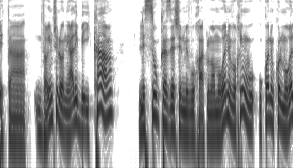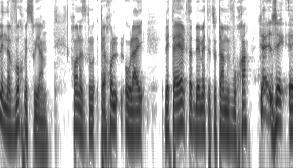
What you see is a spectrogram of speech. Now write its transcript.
את הדברים שלו, נראה לי בעיקר, לסוג כזה של מבוכה. כלומר, מורה נבוכים הוא, הוא קודם כל מורה לנבוך מסוים. נכון? אז אתה יכול אולי לתאר קצת באמת את אותה מבוכה? זה אה,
